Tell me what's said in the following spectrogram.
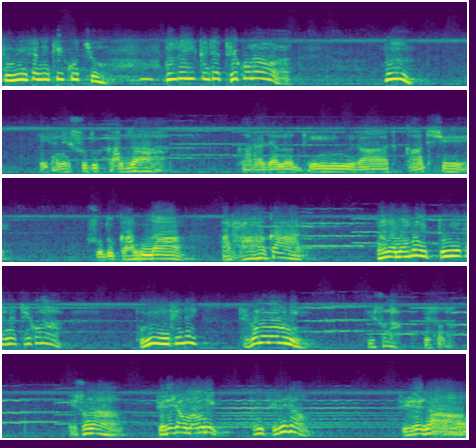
তুমি এখানে কি করছ? এখানে থেকো না, এখানে শুধু কান্না। কারা যেন দিন, রাত কাঁদছে। শুধু কান্না আর হাহাকার। না না, মামনি, তুমি এখানে থেকো না। তুমি এখানে থেকো না, মামনি। এসো না এসো না। এসো না। ফিরে যাও, মামনি। তুমি ফিরে যাও ফিরে যাও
